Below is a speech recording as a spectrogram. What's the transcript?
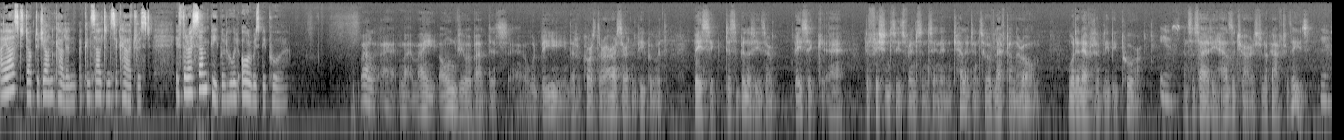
I asked Dr. John Cullen, a consultant psychiatrist, if there are some people who will always be poor. Well, uh, my, my own view about this uh, would be that, of course, there are certain people with basic disabilities or basic uh, deficiencies, for instance, in intelligence, who have left on their own, would inevitably be poor. Yes. And society has a charge to look after these. Yes.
